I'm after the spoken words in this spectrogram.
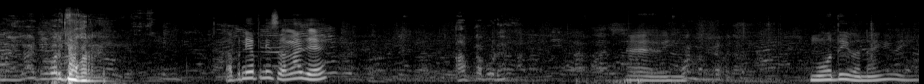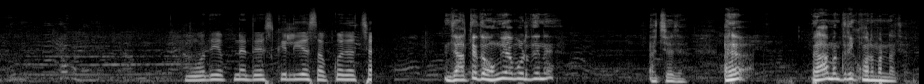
महिला फेवर क्यों कर रहे हैं? अपनी अपनी समझ है। आपका वोट है? मोदी बनाएँगे भैया। मोदी अपने देश के लिए सब कुछ अच्छा जाते तो होंगे आप वोट देने। अच्छा अच्छा। अच्छा प्रधानमंत्री कौन बनना चाहिए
